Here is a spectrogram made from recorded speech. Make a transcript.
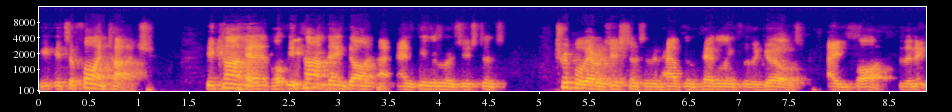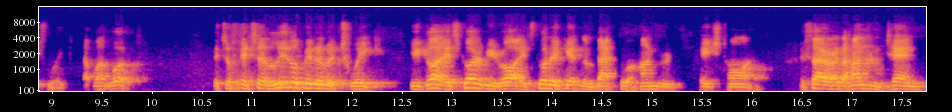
It's a fine touch. You can't then, you can't then go and, and give them resistance, triple their resistance, and then have them pedaling for the girls 85 for the next week. That won't work. It's a, it's a little bit of a tweak You got it's got to be right. It's got to get them back to 100 each time. If they were at 110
